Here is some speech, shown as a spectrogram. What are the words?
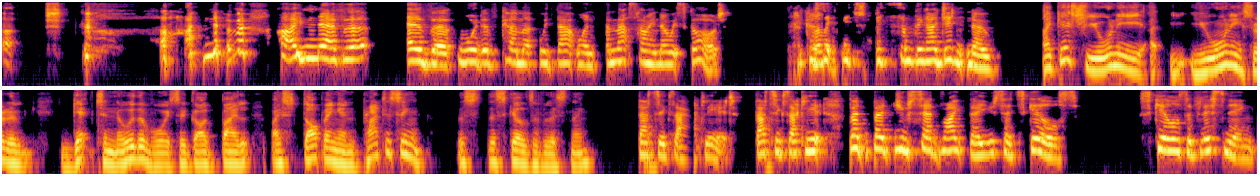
uh, I never, I never, ever would have come up with that one. And that's how I know it's God. Because it, it's it's something I didn't know. I guess you only uh, you only sort of get to know the voice of God by by stopping and practicing the, the skills of listening. That's exactly it. That's exactly it. But but you said right there. You said skills, skills of listening.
